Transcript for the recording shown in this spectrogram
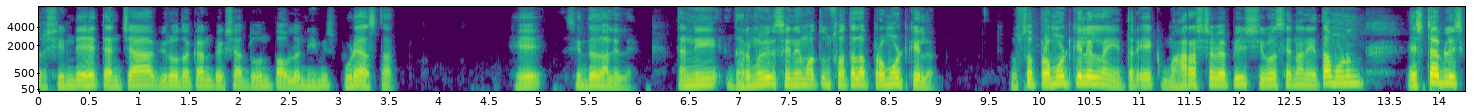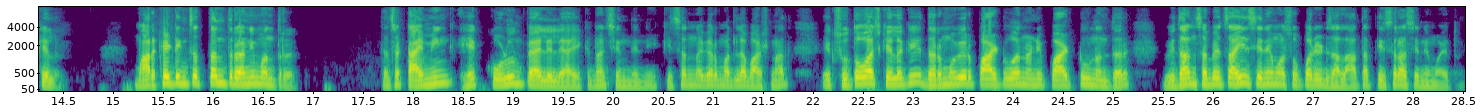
तर शिंदे हे त्यांच्या विरोधकांपेक्षा दोन पावलं नेहमीच पुढे असतात. हे सिद्ध झालेलं आहे. त्यांनी धर्मवीर सिनेमातून स्वतःला प्रमोट केलं. नुसतं प्रमोट केलेलं नाही तर एक महाराष्ट्रव्यापी शिवसेना नेता म्हणून एस्टॅब्लिश केलं. मार्केटिंगचं तंत्र आणि मंत्र. त्याचं टायमिंग हे कोळून प्यायलेले आहे एकनाथ शिंदेनी. किसन नगरमधल्या भाषणात एक सुतोवाच केलं की धर्मवीर पार्ट वन आणि पार्ट टू नंतर विधानसभेचाही सिनेमा सुपरहिट झाला. आता तिसरा सिनेमा येतो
